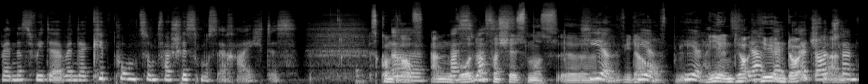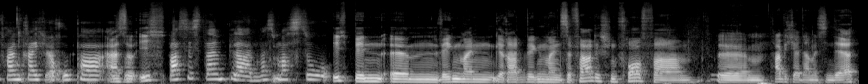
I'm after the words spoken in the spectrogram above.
wenn es wieder, wenn der Kipppunkt zum Faschismus erreicht ist? es kommt äh, an, was- wo der Faschismus äh, Hier, wieder hier, aufblüht. Hier, hier, in, Ja, hier in Deutschland. Deutschland, Frankreich, Europa. Also ich- Was ist dein Plan? Was machst du? Ich bin ähm, wegen meinen, gerade wegen meinen sephardischen Vorfahren, ähm, habe ich ja damals in der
